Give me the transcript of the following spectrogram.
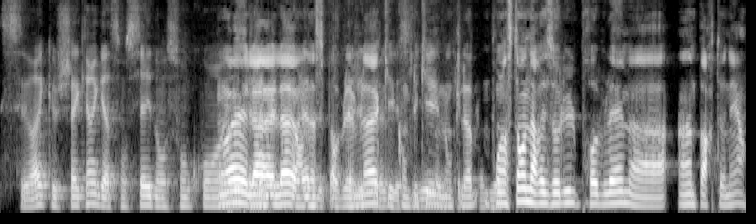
C'est vrai que chacun garde son CI dans son coin. Ouais, là, là on a ce problème-là qui est compliqué. Donc là, pour l'instant, on a résolu le problème à un partenaire.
